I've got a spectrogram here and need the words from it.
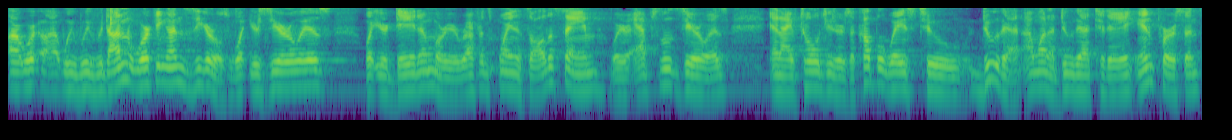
uh, we, we've done working on zeros, what your zero is, what your datum or your reference point, it's all the same, where your absolute zero is. And I've told you there's a couple ways to do that. I want to do that today in person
